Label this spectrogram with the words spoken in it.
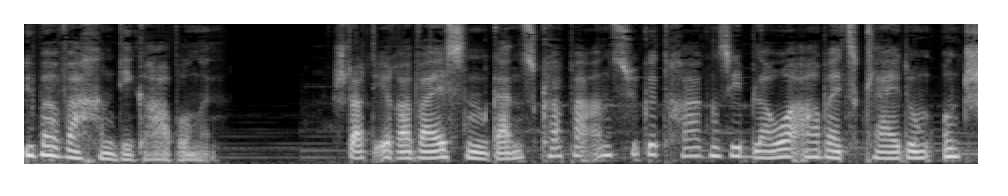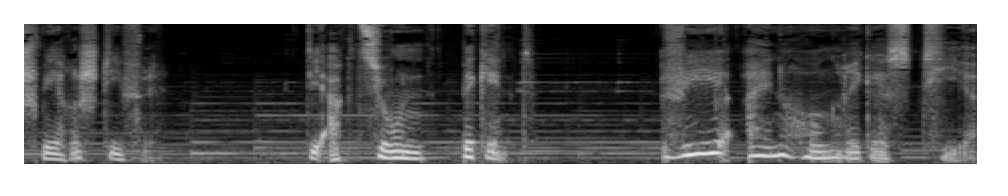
überwachen die Grabungen. Statt ihrer weißen Ganzkörperanzüge tragen sie blaue Arbeitskleidung und schwere Stiefel. Die Aktion beginnt. Wie ein hungriges Tier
